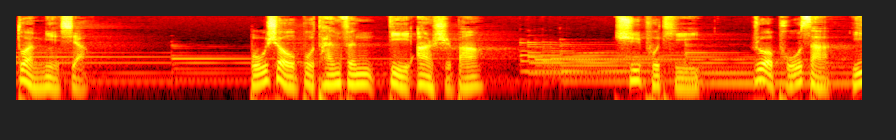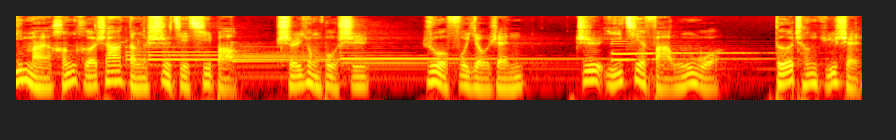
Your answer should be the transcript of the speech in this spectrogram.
断灭相，不受不贪分第二十八。须菩提，若菩萨以满恒河沙等世界七宝持用布施，若复有人知一切法无我，得成于忍，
